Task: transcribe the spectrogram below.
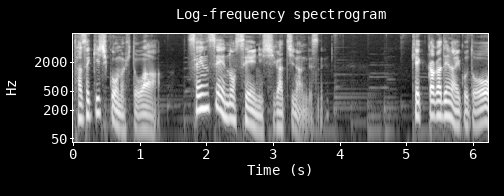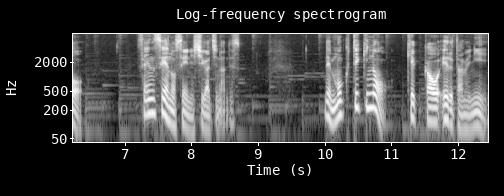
多責思考の人は先生のせいにしがちなんですね。結果が出ないことを先生のせいにしがちなんです。で目的の結果を得るために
